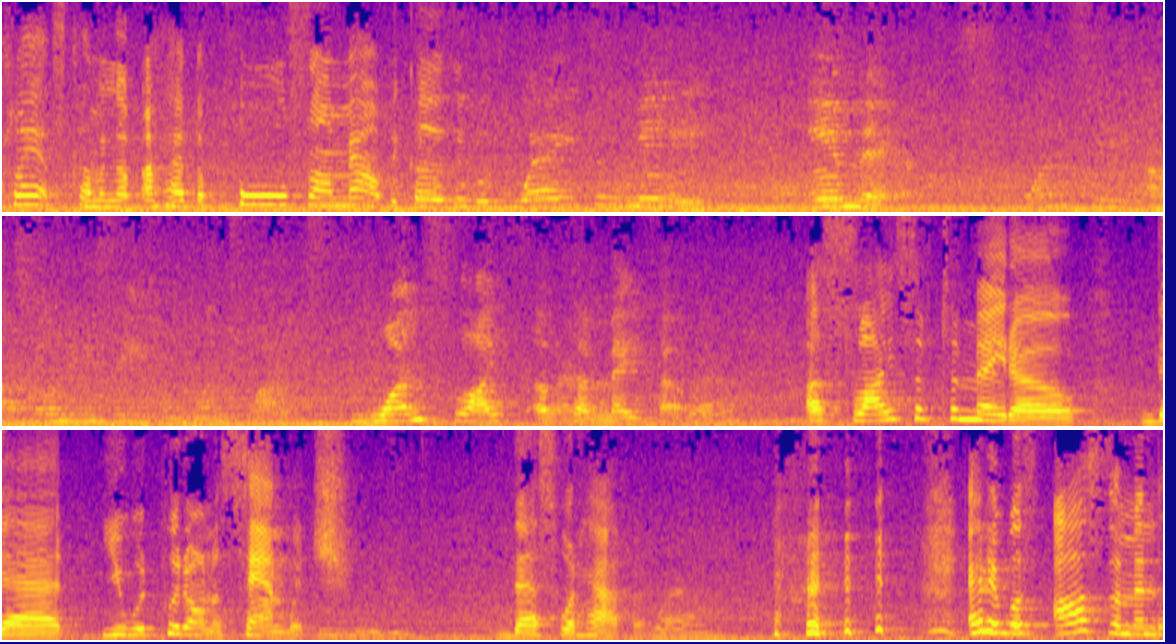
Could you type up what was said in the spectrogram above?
plants coming up. I had to pull some out because it was way too many in there. One seed, uh, so many seeds from one slice. One slice of Wow. tomato. Wow. A slice of tomato that you would put on a sandwich. That's what happened. Wow. and it was awesome and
